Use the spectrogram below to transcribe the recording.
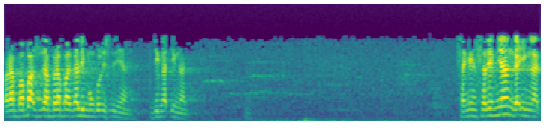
Para bapak sudah berapa kali mukul istrinya? Ingat-ingat. Saking seringnya enggak ingat.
